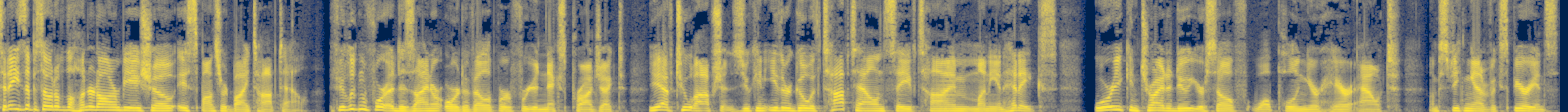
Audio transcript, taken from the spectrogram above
Today's episode of the $100 MBA Show is sponsored by TopTal. If you're looking for a designer or developer for your next project, you have two options. You can either go with TopTal and save time, money, and headaches, or you can try to do it yourself while pulling your hair out. I'm speaking out of experience.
